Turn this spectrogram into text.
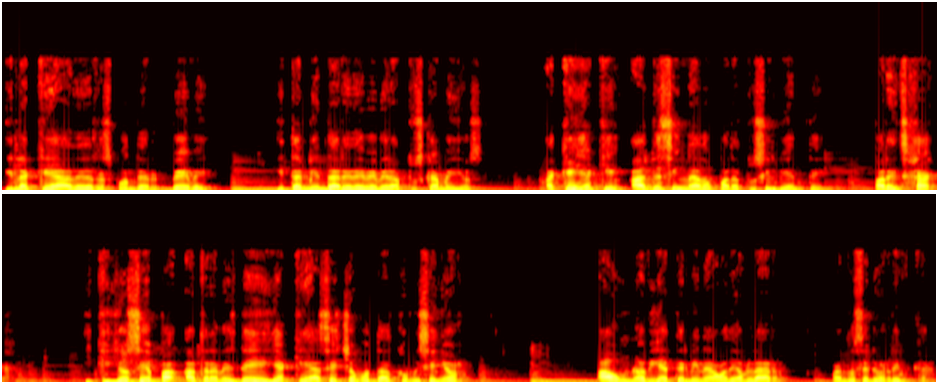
y la que ha de responder, bebe, y también daré de beber a tus camellos, aquella quien has designado para tu sirviente, para Isaac, y que yo sepa a través de ella que has hecho bondad con mi señor. Aún no había terminado de hablar cuando salió Ribka,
